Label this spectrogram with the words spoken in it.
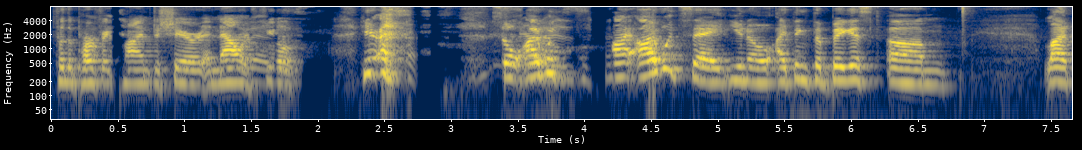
for the perfect time to share it, and now it, it feels here. so I would I, I would say you know I think the biggest um like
